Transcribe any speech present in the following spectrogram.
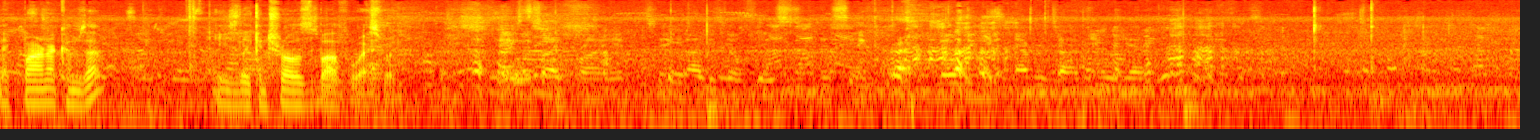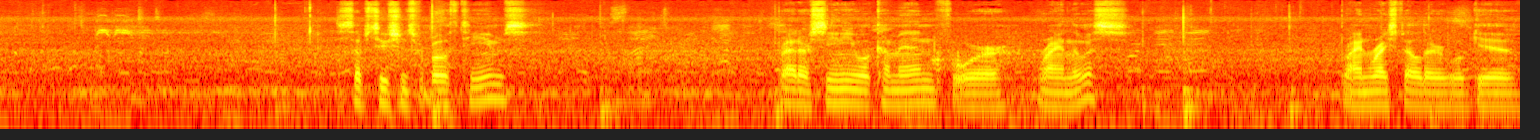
Nick Barner comes up. Easily controls the ball for Westwood. Was no face in. Nobody would ever talk to you again. Substitutions for both teams. Brad Orsini will come in for Ryan Lewis. Brian Reisfelder will give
